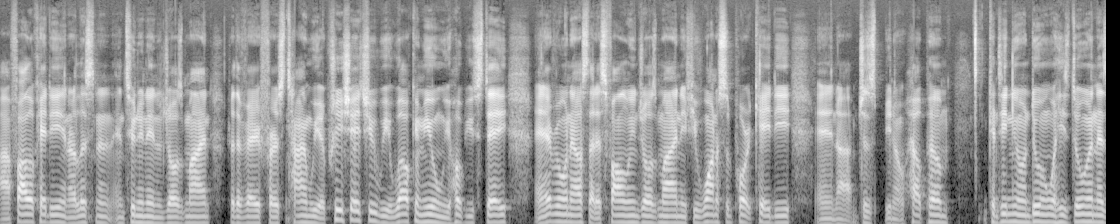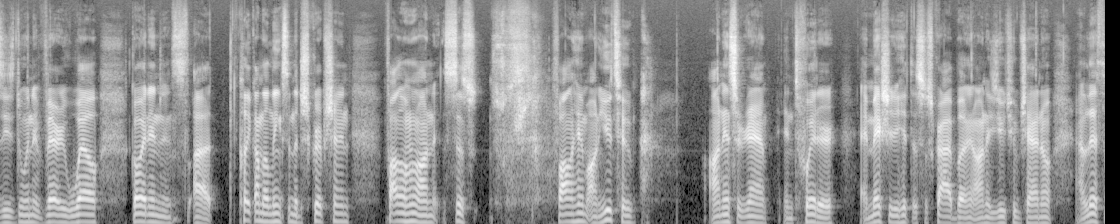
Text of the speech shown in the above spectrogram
uh, follow KD and are listening and tuning in to Joel's Mind for the very first time. We appreciate you. We welcome you and we hope you stay. And everyone else that is following Joel's Mind, if you want to support KD and uh, just, you know, help him continue on doing what he's doing as he's doing it very well. Go ahead and uh, click on the links in the description. Follow him on follow him on YouTube, on Instagram, and Twitter. And make sure you hit the subscribe button on his YouTube channel. And let's,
